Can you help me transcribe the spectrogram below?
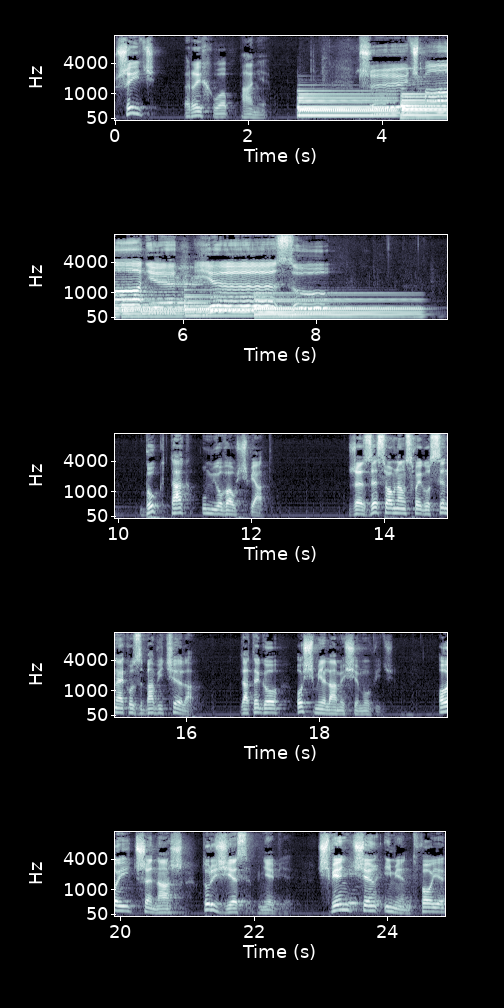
Przyjdź rychło, Panie. Przyjdź, Panie Jezu. Bóg tak umiłował świat, że zesłał nam swojego Syna jako Zbawiciela. Dlatego ośmielamy się mówić. Ojcze nasz, któryś jest w niebie, święć się imię Twoje,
